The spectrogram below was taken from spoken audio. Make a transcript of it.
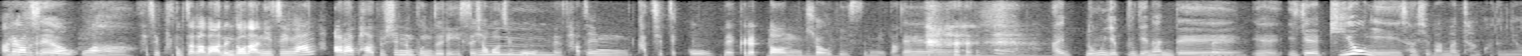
알아보세요. 해가지고 와. 사실 구독자가 많은 건 아니지만 알아봐 주시는 분들이 있으셔가지고 음. 네, 사진 같이 찍고 네 그랬던 음. 기억이 있습니다. 네. 음. 아이 너무 예쁘긴 한데 예 이게 비용이 사실 만만치 않거든요.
